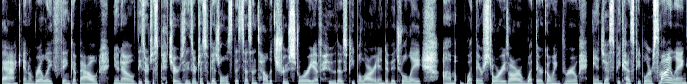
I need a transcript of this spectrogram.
back and really think about, you know, these are just pictures, these are just visuals. This doesn't tell the true story of who those people are individually, um, what their stories are, what they're going through. And just because people are smiling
